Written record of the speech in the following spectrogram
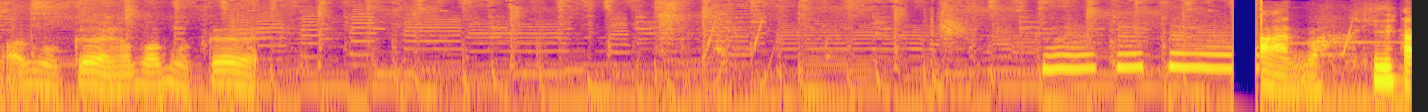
บอสหมูเกิดครับบอสหมูเกิดผ่านวะเฮีย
